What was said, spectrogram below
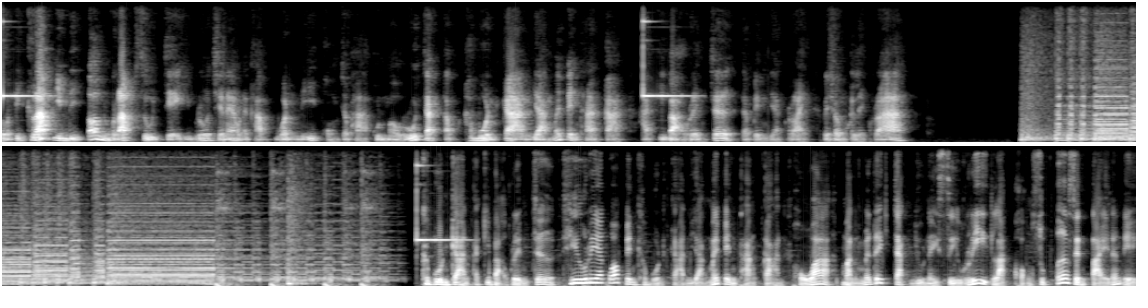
สวัสดีครับ ยินดีต้อนรับสู่ J Hero Channel นะครับ วันนี้ผมจะพาคุณมารู้จักกับขบวนการอย่างไม่เป็นทางการอากิบะเรนเจอร์จะเป็นอย่างไร ไปชมกันเลยครับ ขบวนการอากิบะเรนเจอร์ที่เรียกว่าเป็นขบวนการอย่างไม่เป็นทางการ เพราะว่ามันไม่ได้จัดอยู่ในซีรีส์หลักของซูเปอร์เซนไตนั่นเอง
